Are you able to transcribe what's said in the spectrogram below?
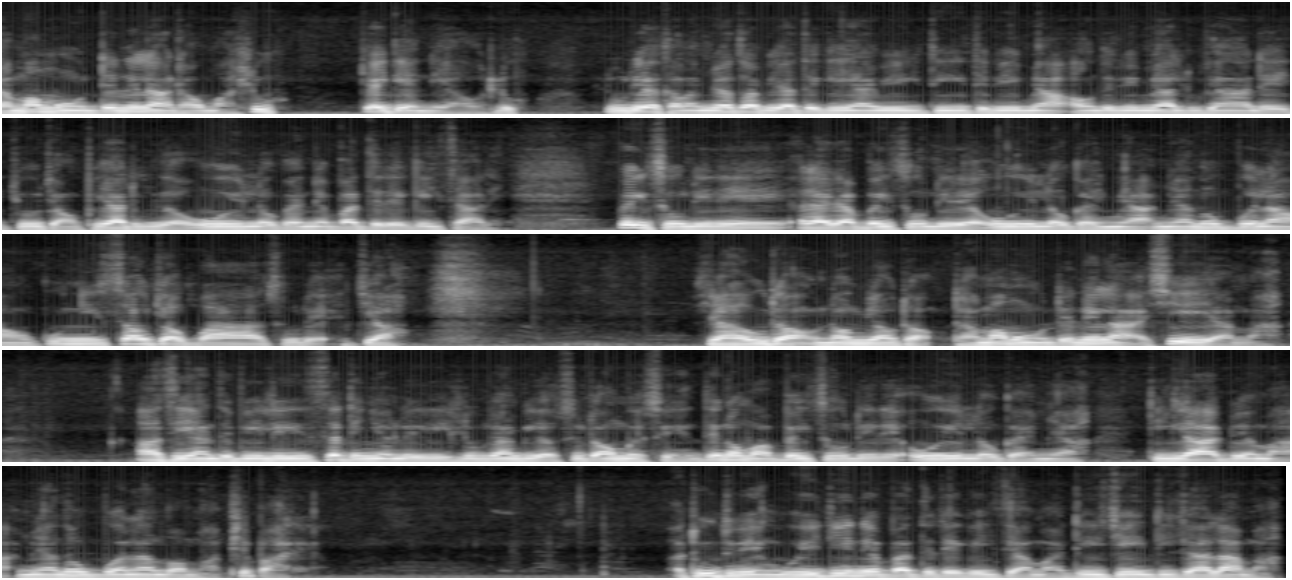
ဒါမှမဟုတ်တင်းလင်းလာတောင်းမှာလှူကြိုက်တဲ့နေရာကိုလှူလူတဲ့အခါမှာမြတ်စွာဘုရားတခင်ရပြီးဒီတပည့်များအောင်တပည့်များလူတန်းရတဲ့အကျိုးကြောင့်ဘုရားတူတော်အိုးရင်လောက်ကိုင်းနဲ့ပတ်သက်တဲ့ကိစ္စတွေပိတ်ဆို့နေတယ်အဲ့ဒါကြောင့်ပိတ်ဆို့နေတဲ့အိုးရင်လောက်ကိုင်းများအများဆုံးပွင့်လာအောင်ကုညီစောင့်ကြောက်ပါဆိုတဲ့အကြောင်းရာဟုတောင်အနောက်မြောက်တောင်ဒါမှမဟုတ်တင်းလင်းလာအရှိအရာမှာ အာဆီယံတပည့်လေးစက်တင်ညွန်လေးလှူဒန်းပြီးတော့ဆူတောင်းမယ်ဆိုရင်တင်းတော့မှာပိတ်ဆို့နေတဲ့အိုးရင်လောက်ကိုင်းများဒီလအတွင်းမှာအများဆုံးပွင့်လန်းသွားမှာဖြစ်ပါတယ်အထူးသဖြင့်ငွေကြေးနဲ့ပတ်သက်တဲ့ကိစ္စမှာဒီချိန်ဒီကာလမှာ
